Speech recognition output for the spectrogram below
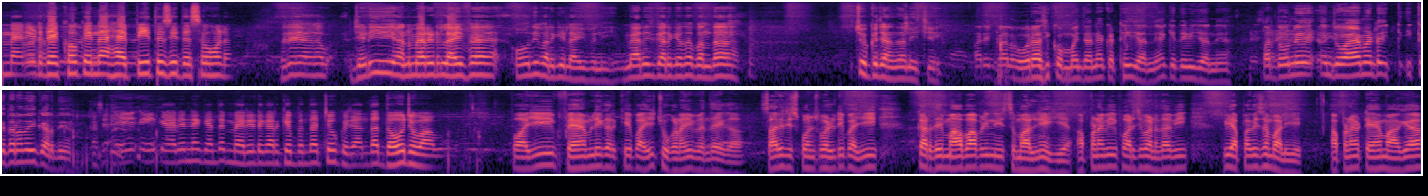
ਮੈਰਿਡ ਦੇਖੋ ਕਿੰਨਾ ਹੈਪੀ ਤੁਸੀਂ ਦੱਸੋ ਹੁਣ। ਵੀਰੇ ਆਹ ਜਿਹੜੀ ਅਨਮੈਰਿਡ ਲਾਈਫ ਹੈ ਉਹਦੀ ਵਰਗੀ ਲਾਈਫ ਨਹੀਂ। ਮੈਰਿਜ ਕਰਕੇ ਤਾਂ ਬੰਦਾ ਝੁਕ ਜਾਂਦਾ ਨੀਚੇ। ਪਰ ਇੱਕ ਗੱਲ ਹੋਰ ਆ, ਅਸੀਂ ਘੁੰਮਣ ਜਾਂਦੇ ਆ ਇਕੱਠੇ ਹੀ ਜਾਂਦੇ ਆ ਕਿਤੇ ਵੀ ਜਾਂਦੇ ਆ ਪਰ ਦੋਨੇ ਇੰਜੋਇਮੈਂਟ ਇੱਕ ਇੱਕ ਤਰ੍ਹਾਂ ਦਾ ਹੀ ਕਰਦੇ ਆ ਅੱਛਾ ਇਹ ਇਹ ਕਹਿ ਰਹੇ ਨੇ ਕਹਿੰਦੇ ਮੈਰਿਡ ਕਰਕੇ ਬੰਦਾ ਝੁਕ ਜਾਂਦਾ ਦੋ ਜਵਾਬ। ਭਾਜੀ ਫੈਮਿਲੀ ਕਰਕੇ ਭਾਜੀ ਚੁਕਣਾ ਵੀ ਪੈਂਦਾ ਹੈਗਾ। ਸਾਰੀ ਰਿਸਪੌਂਸਿਬਿਲਟੀ ਭਾਜੀ ਘਰ ਦੇ ਮਾਪੇ ਨਹੀਂ ਸੰਭਾਲਣੀ ਹੈਗੀ ਹੈ ਆਪਣਾ ਵੀ ਫਰਜ਼ ਬਣਦਾ ਵੀ ਵੀ ਆਪਾਂ ਵੀ ਸੰਭਾਲੀਏ। ਆਪਣਾ ਟਾਈਮ ਆ ਗਿਆ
